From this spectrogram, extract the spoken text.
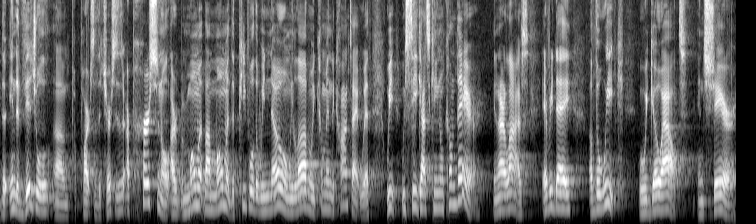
the individual um, parts of the church is our personal, our moment by moment, the people that we know and we love and we come into contact with. We, we see God's kingdom come there in our lives every day of the week where we go out and share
